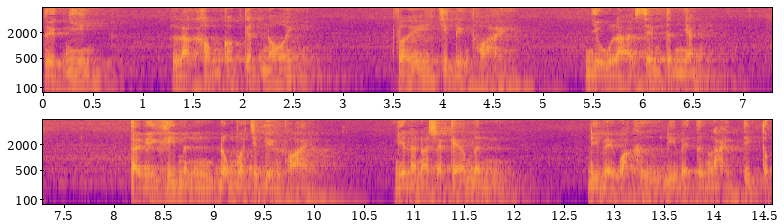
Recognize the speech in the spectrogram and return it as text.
tuyệt nhiên là không có kết nối với chiếc điện thoại, dù là xem tin nhắn. Tại vì khi mình đụng vào chiếc điện thoại, nghĩa là nó sẽ kéo mình đi về quá khứ, đi về tương lai tiếp tục.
